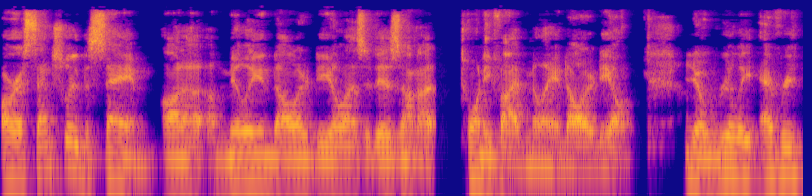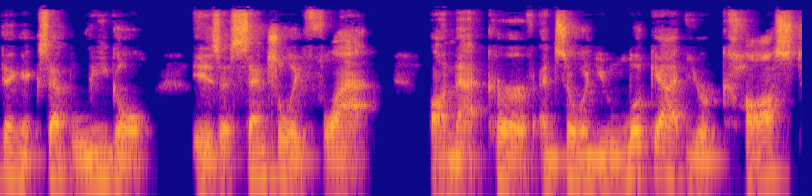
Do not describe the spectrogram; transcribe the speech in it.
are essentially the same on a, a million dollar deal as it is on a $25 million deal. You know, really everything except legal is essentially flat on that curve. And so when you look at your cost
